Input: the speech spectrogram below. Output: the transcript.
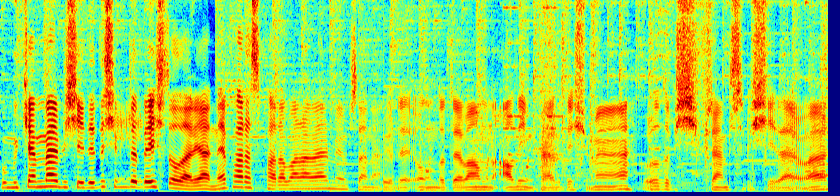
Bu mükemmel bir şey dedi. Şimdi de 5 dolar ya. Ne parası? Para bana vermiyorum sana. Böyle onun da devamını alayım kardeşim. Heh. Burada da bir şifremsi bir şeyler var.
